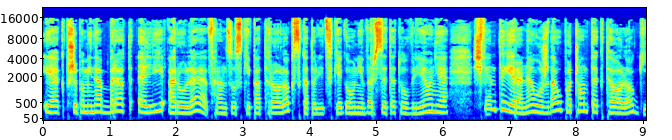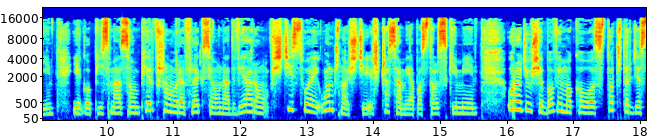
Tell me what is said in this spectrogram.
Jak przypomina brat Eli Arule, francuski patrolog z Katolickiego Uniwersytetu w Lyonie, święty Ireneusz dał początek teologii. Jego pisma są pierwszą refleksją nad wiarą w ścisłej łączności z czasami apostolskimi. Urodził się bowiem około 100 140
